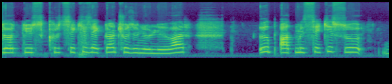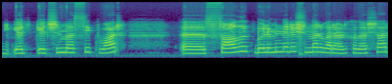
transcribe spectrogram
448 ekran çözünürlüğü var. IP 68 su ge- geçirmezlik var. Ee, sağlık bölümünde de şunlar var arkadaşlar.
